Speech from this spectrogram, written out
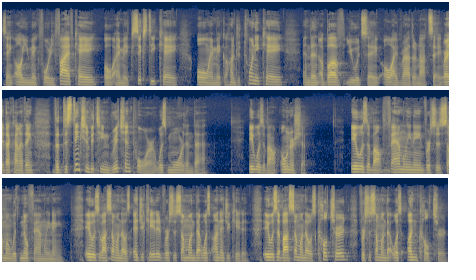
saying, oh, you make 45K, oh, I make 60K, oh, I make 120K, and then above you would say, oh, I'd rather not say, right? That kind of thing. The distinction between rich and poor was more than that. It was about ownership, it was about family name versus someone with no family name. It was about someone that was educated versus someone that was uneducated. It was about someone that was cultured versus someone that was uncultured.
